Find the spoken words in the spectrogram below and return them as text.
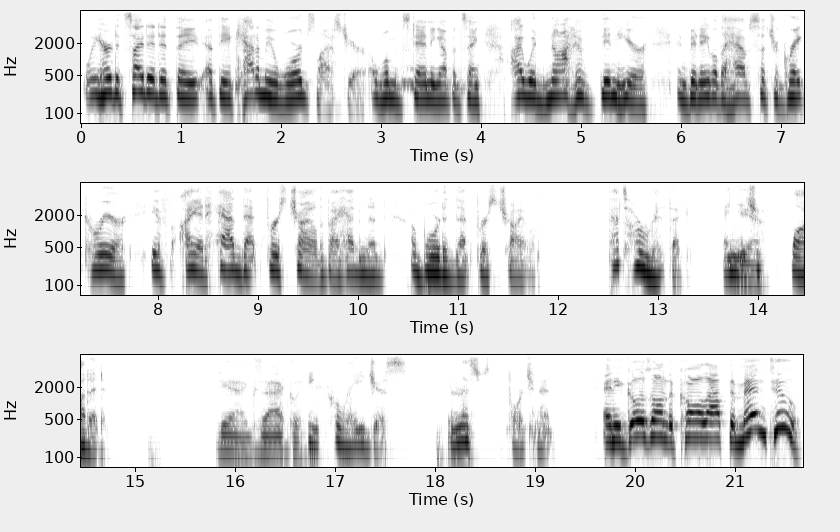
we heard it cited at the at the Academy Awards last year. A woman standing up and saying, "I would not have been here and been able to have such a great career if I had had that first child. If I hadn't had aborted that first child." That's horrific, and yet yeah. she applauded. Yeah, exactly. Being courageous, and that's just unfortunate. And he goes on to call out the men too.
